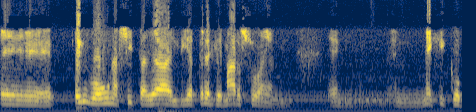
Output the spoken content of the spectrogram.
Eh, tengo una cita ya el día 3 de marzo en, en, México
